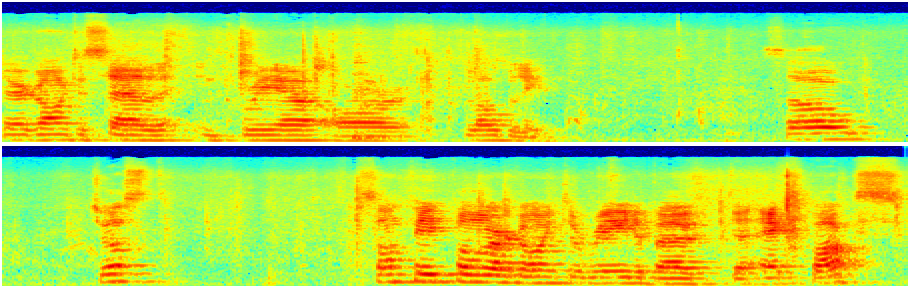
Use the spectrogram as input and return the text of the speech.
They're going to sell in Korea or globally. So, just some people are going to read about the Xbox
